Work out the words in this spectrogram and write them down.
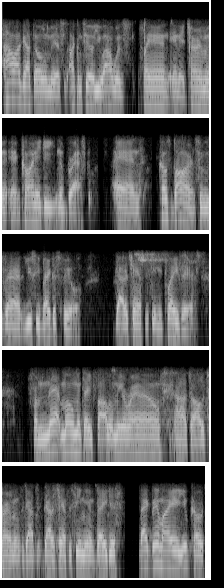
how I got to Ole Miss, I can tell you I was playing in a tournament in Carnegie, Nebraska. And Coach Barnes, who's at UC Bakersfield, got a chance to see me play there. From that moment, they followed me around uh, to all the tournaments. Got got a chance to see me in Vegas. Back then, my AAU coach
